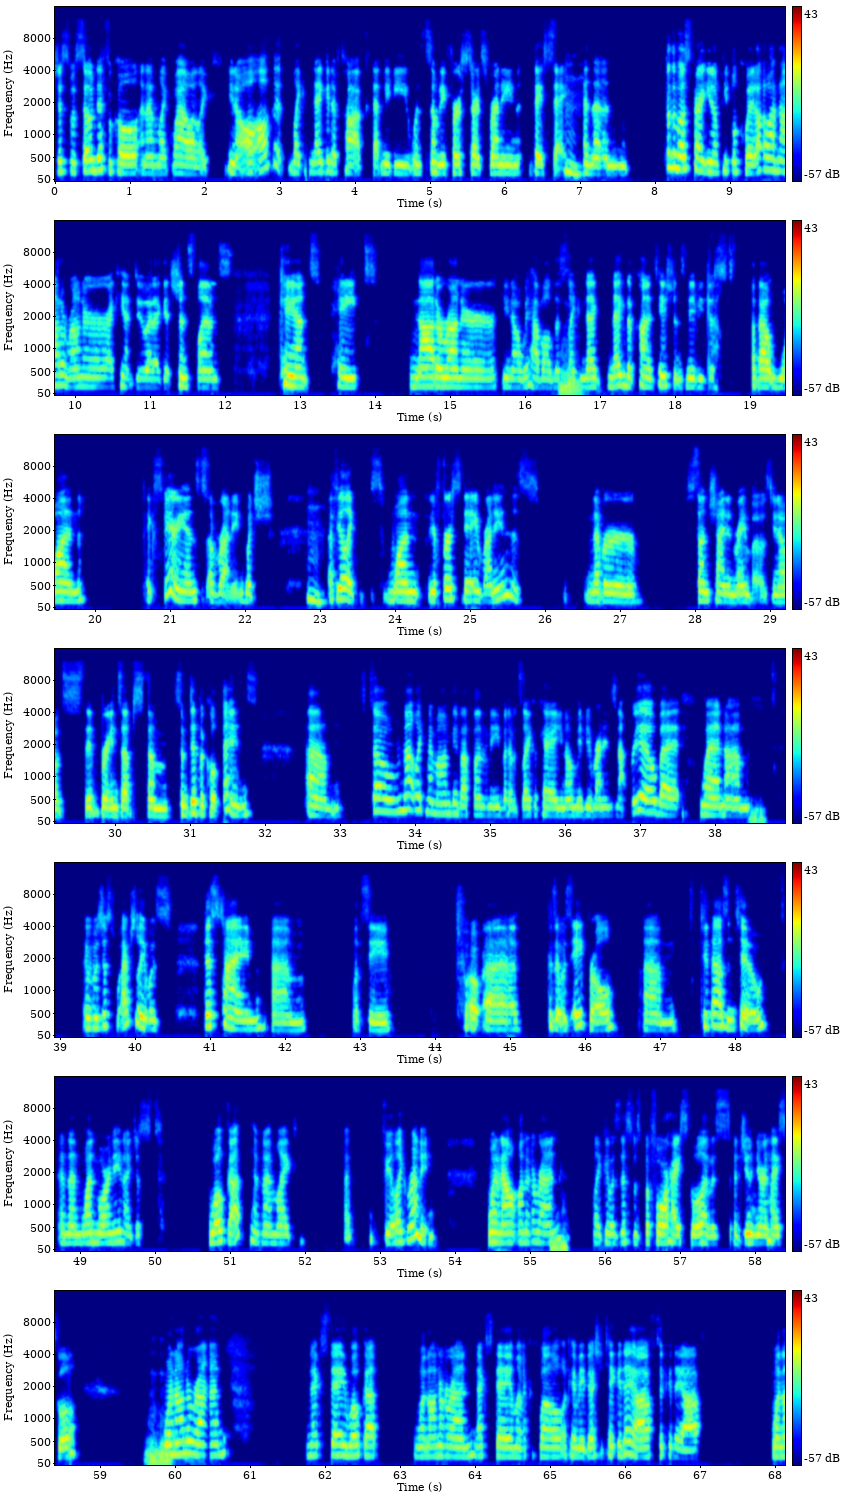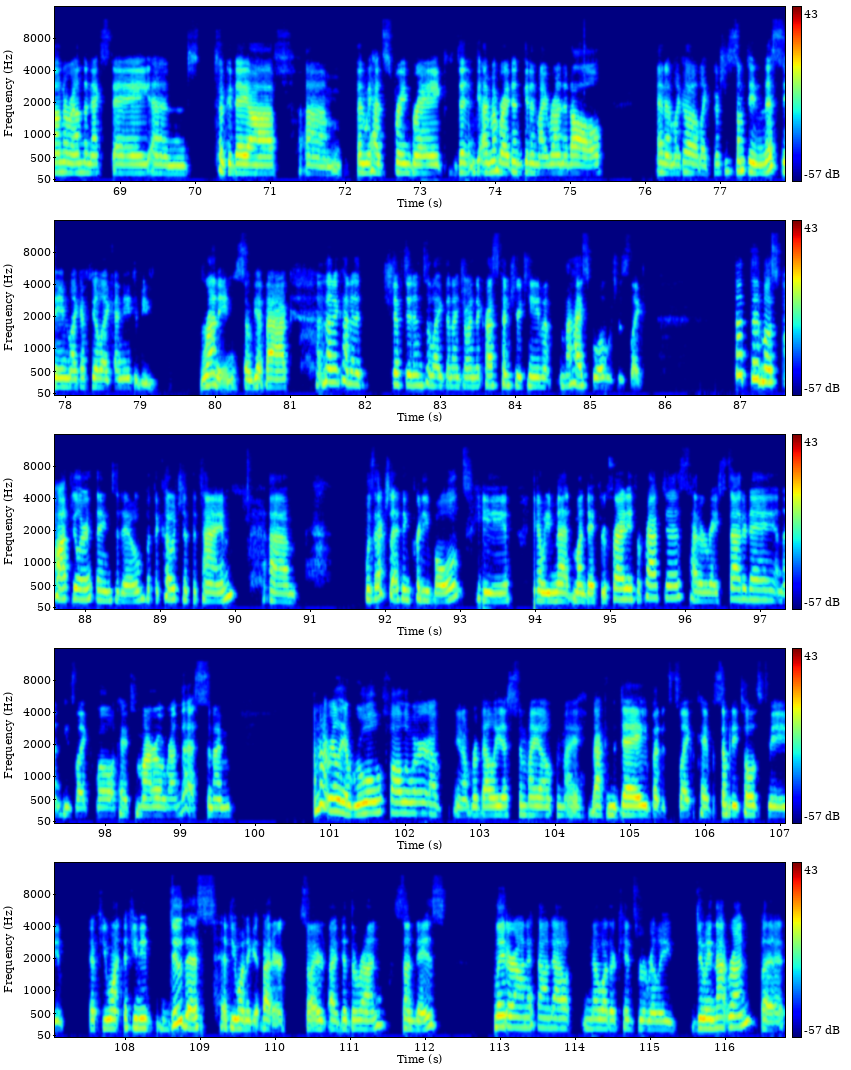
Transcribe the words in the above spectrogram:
just was so difficult and i'm like wow like you know all, all the like negative talk that maybe when somebody first starts running they say Mm. and then for the most part you know people quit oh i'm not a runner i can't do it i get shin splints can't hate not a runner you know we have all this Mm. like neg- negative connotations maybe just about one experience of running which Mm. i feel like one your first day running is never sunshine and rainbows. You know, it's it brings up some some difficult things. Um, so not like my mom gave up on me, but it was like, okay, you know, maybe running's not for you. But when um it was just actually it was this time, um, let's see, tw- uh, because it was April, um, 2002. And then one morning I just woke up and I'm like, I feel like running. Went out on a run. Mm-hmm. Like it was, this was before high school. I was a junior in high school. Mm-hmm. Went on a run. Next day, woke up, went on a run. Next day, I'm like, well, okay, maybe I should take a day off. Took a day off. Went on a run the next day and took a day off. Um, then we had spring break. Didn't I remember I didn't get in my run at all. And I'm like, oh, like there's just something missing. Like I feel like I need to be running. So get back. And then it kind of shifted into like then I joined the cross country team at my high school, which was like not the most popular thing to do, but the coach at the time um, was actually I think pretty bold. He, you know, we met Monday through Friday for practice, had a race Saturday, and then he's like, "Well, okay, tomorrow run this," and I'm I'm not really a rule follower. I'm, you know, rebellious in my own, in my back in the day, but it's like, okay, but somebody told me if you want, if you need do this, if you want to get better. So I, I did the run Sundays. Later on, I found out no other kids were really doing that run, but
